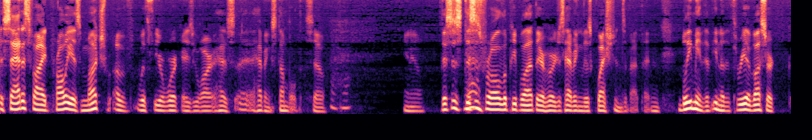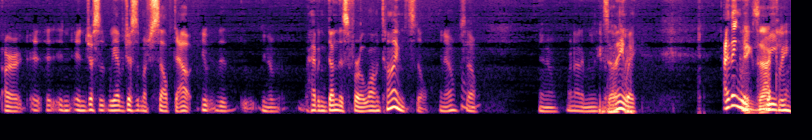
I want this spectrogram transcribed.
uh, satisfied probably as much of with your work as you are has uh, having stumbled. So, you know, this is this is for all the people out there who are just having those questions about that. And believe me, that you know the three of us are are in, in just we have just as much self doubt. You know, having done this for a long time, still, you know, so you know we're not immune. To it. But Exactly. anyway. I think we Exactly. we-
